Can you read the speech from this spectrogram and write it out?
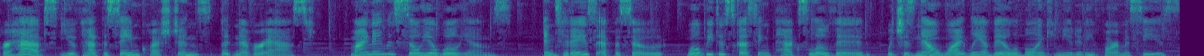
Perhaps you've had the same questions but never asked. My name is Celia Williams. In today's episode, we'll be discussing Paxlovid, which is now widely available in community pharmacies.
